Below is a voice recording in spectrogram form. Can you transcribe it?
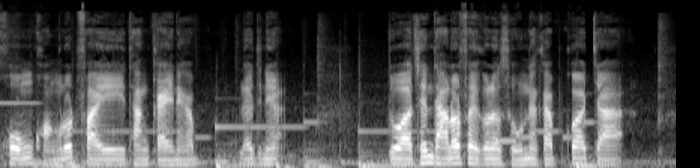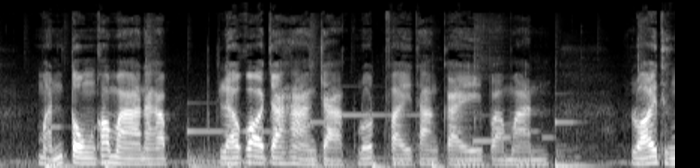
โค้งของรถไฟทางไกลนะครับ แล้วทีเนี้ยตัวเส้นทางรถไฟความเร็วสูงนะครับ ก็จะเหมือนตรงเข้ามานะครับ แล้วก็จะห่างจากรถไฟทางไกลประมาณ ร้อยถึง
